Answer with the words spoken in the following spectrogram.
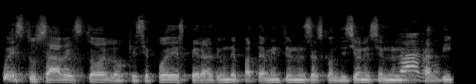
pues tú sabes todo lo que se puede esperar de un departamento en esas condiciones en una Claro. alcaldía,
